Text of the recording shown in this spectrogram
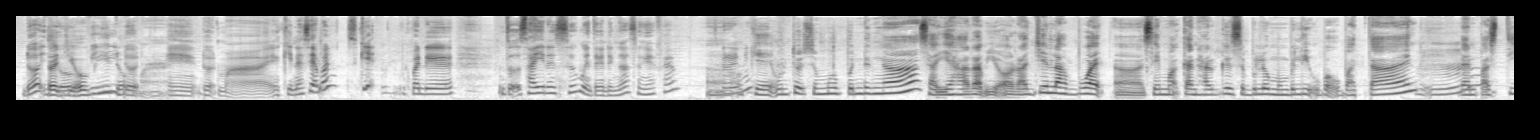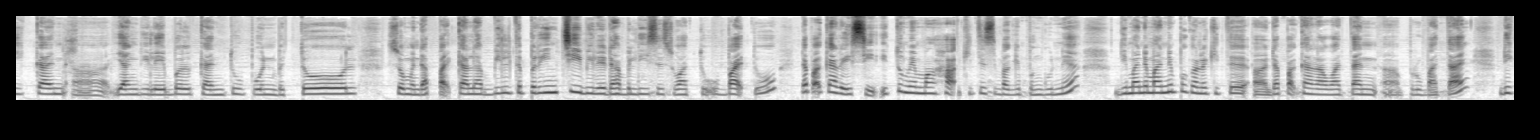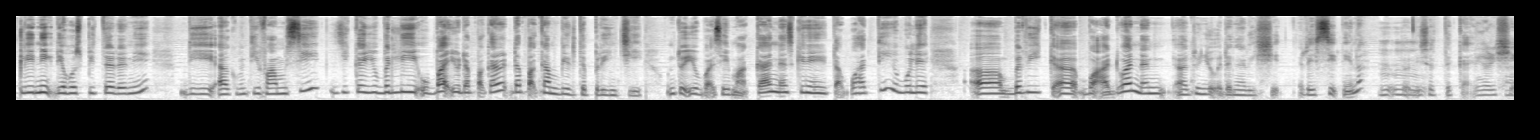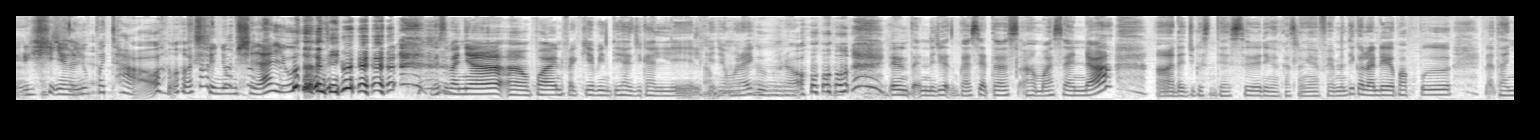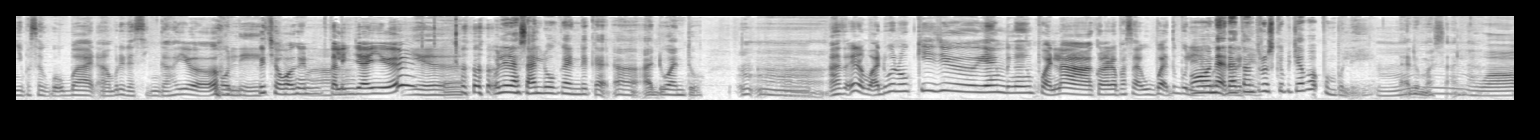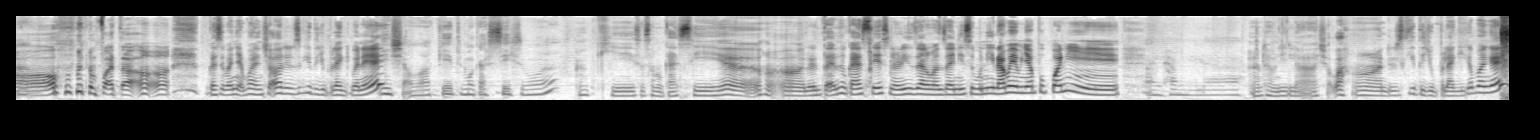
dot gov dot eh, my. Okey, nasihat apa sikit kepada untuk saya dan semua yang tengah dengar Song FM Ah, Okey, untuk semua pendengar, saya harap you all rajinlah buat uh, semakan harga sebelum membeli ubat-ubatan Mm-hmm. dan pastikan uh, yang dilabelkan tu pun betul. So mendapatkanlah bil terperinci bila dah beli sesuatu ubat tu, dapatkan resit. Itu memang hak kita sebagai pengguna. Di mana-mana pun kalau kita uh, dapatkan rawatan uh, perubatan di klinik, di hospital dan ni, di uh, community pharmacy, jika you beli ubat you dapatkan dapatkan bil terperinci untuk you buat semakan dan sekiranya you tak puas hati you boleh uh, beri uh, buat aduan dan uh, tunjuk dengan resit. Resit ni lah Mm-mm. untuk disertakan. Dengan Ah, Rishid-Rishid resit. jangan lupa tau Senyum selalu Terima kasih banyak uh, Puan Fakir binti Haji Khalil Kejang Marai Gugurau Dan untuk anda juga terima kasih atas uh, masa anda uh, Dan juga sentiasa dengan Kaslang FM Nanti kalau ada apa-apa Nak tanya pasal ubat-ubat uh, Boleh dah singgah ya Boleh. Ke Cawangan Petaling Jaya Ya. Yeah. Bolehlah salurkan dekat uh, aduan tu. Mm-mm. Ah, tak nak buat aduan okey je Yang dengan puan lah Kalau ada pasal ubat tu boleh Oh, nak datang terus ke pejabat pun boleh. Hmm. Tak ada masalah. Wow Nampak tak uh, uh. Terima kasih banyak puan InsyaAllah rezeki kita jumpa lagi puan eh InsyaAllah. Okey, terima kasih semua. Okey, sama kasih ya. Ha uh, dan tak terima kasih Senor Rizal Wan Zaini semua ni ramai yang menyapa puan ni. Alhamdulillah. Alhamdulillah. Insya-Allah. Ha, ada rezeki kita jumpa lagi kan puan kan?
